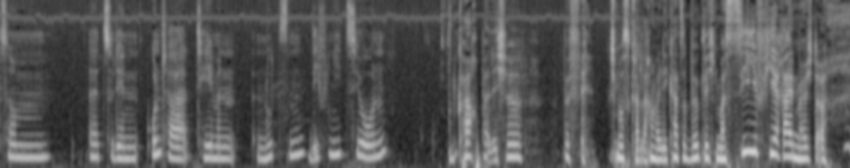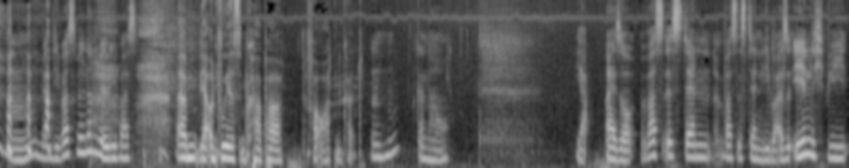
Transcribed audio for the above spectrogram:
zum, äh, zu den Unterthemen Nutzen, Definition. Und körperliche Bef Ich muss gerade lachen, weil die Katze wirklich massiv hier rein möchte. Mhm, wenn die was will, dann will die was. ähm, ja, und wo ihr es im Körper verorten könnt. Mhm, genau. Ja, also was ist denn, was ist denn Liebe? Also ähnlich wie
